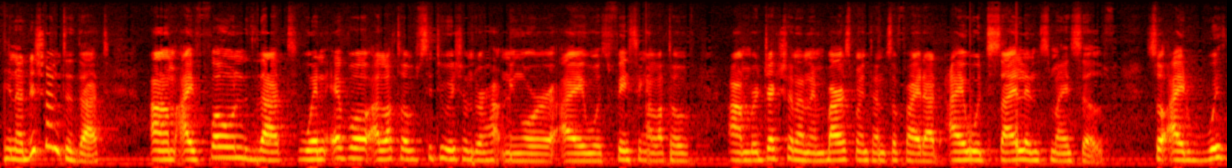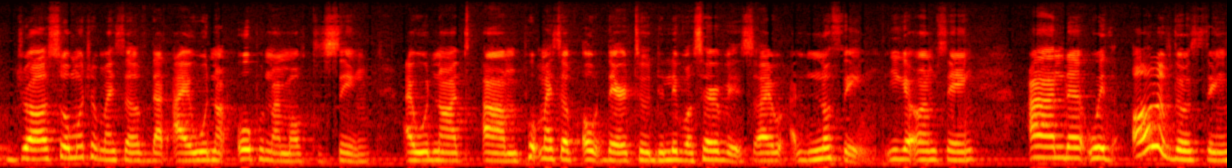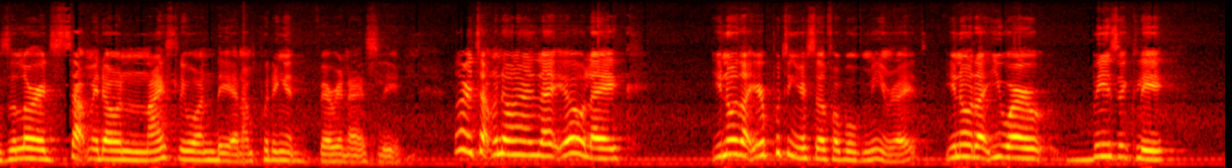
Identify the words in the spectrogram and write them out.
In addition to that, um, I found that whenever a lot of situations were happening or I was facing a lot of um, rejection and embarrassment and stuff like that, I would silence myself. So I'd withdraw so much of myself that I would not open my mouth to sing. I would not um, put myself out there to deliver service. I, nothing. You get what I'm saying? And uh, with all of those things, the Lord sat me down nicely one day, and I'm putting it very nicely. The Lord sat me down and was like, yo, like, you know that you're putting yourself above me, right? You know that you are basically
